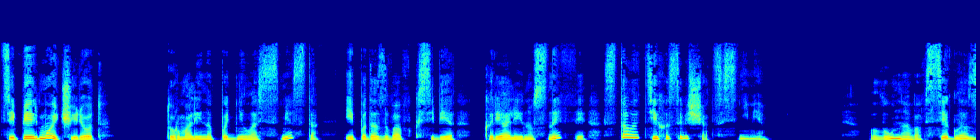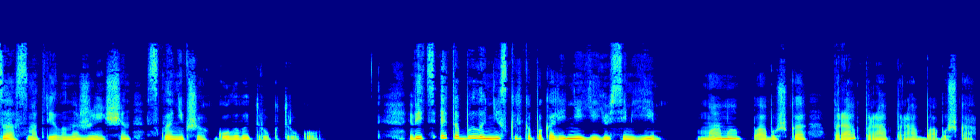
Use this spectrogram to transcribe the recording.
Теперь мой черед. Турмалина поднялась с места и, подозвав к себе Криолину с Неффи, стала тихо совещаться с ними. Луна во все глаза смотрела на женщин, склонивших головы друг к другу. Ведь это было несколько поколений ее семьи. Мама, бабушка, пра-пра-пра-бабушка.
